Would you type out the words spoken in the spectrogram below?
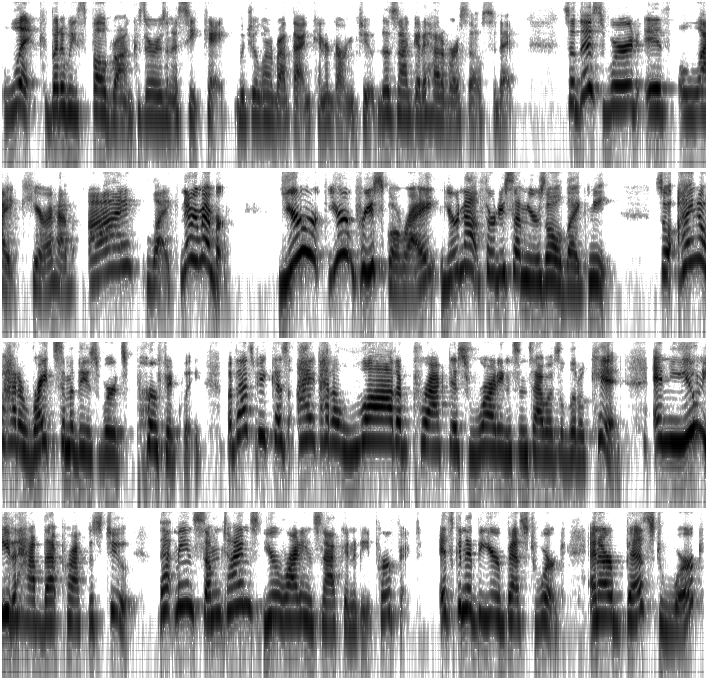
lick, but it'd be spelled wrong because there isn't a CK, which you'll learn about that in kindergarten too. Let's not get ahead of ourselves today. So this word is like here. I have I like. Now remember, you're you're in preschool, right? You're not 30 some years old like me. So I know how to write some of these words perfectly, but that's because I've had a lot of practice writing since I was a little kid. And you need to have that practice too. That means sometimes your writing's not going to be perfect. It's going to be your best work. And our best work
